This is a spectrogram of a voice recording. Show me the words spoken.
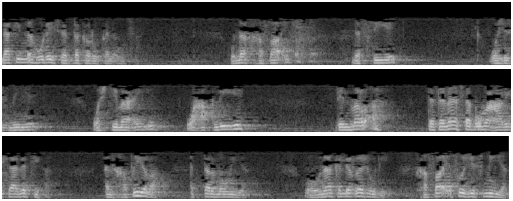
لكنه ليس الذكر كالأنثى. هناك خصائص نفسية وجسمية واجتماعية وعقلية للمرأة تتناسب مع رسالتها الخطيرة التربوية. وهناك للرجل خصائص جسمية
